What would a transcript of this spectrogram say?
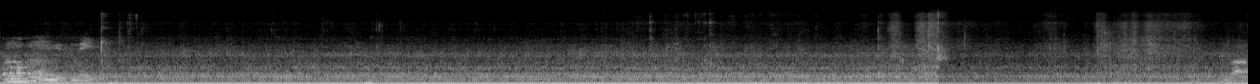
কোনো রকম অনুমতি নেই বাহ।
